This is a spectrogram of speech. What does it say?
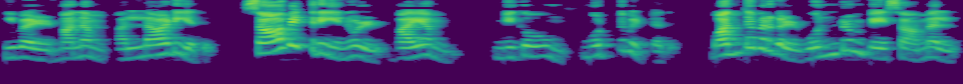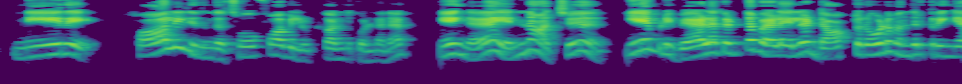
இவள் மனம் அல்லாடியது. சாவித்திரியினுள் பயம் மிகவும் மொட்டுவிட்டது. வந்தவர்கள் ஒன்றும் பேசாமல் நேரே ஹாலில் இருந்த சோஃபாவில் உட்கார்ந்து கொண்டனர். ஏங்க என்னாச்சு ஏன் இப்படி வேலை கட்ட வேலையில டாக்டரோட வந்திருக்கிறீங்க?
